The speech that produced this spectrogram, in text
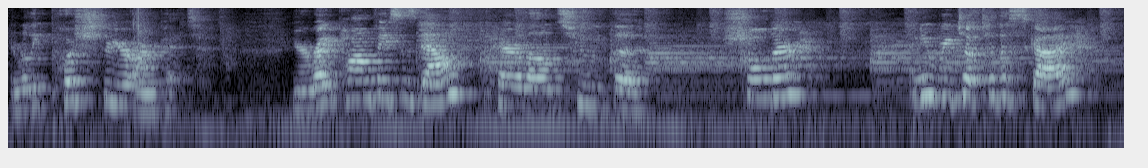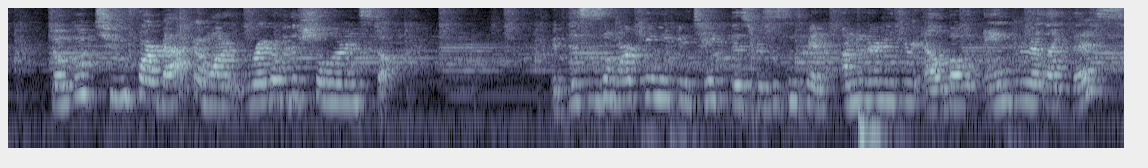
and really push through your armpit. Your right palm faces down, parallel to the shoulder, and you reach up to the sky. Don't go too far back. I want it right over the shoulder and stop. If this isn't working, you can take this resistance band underneath your elbow, anchor it like this,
